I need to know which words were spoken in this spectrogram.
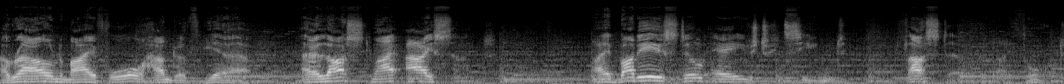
around my 400th year, I lost my eyesight. My body still aged, it seemed, faster than I thought.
